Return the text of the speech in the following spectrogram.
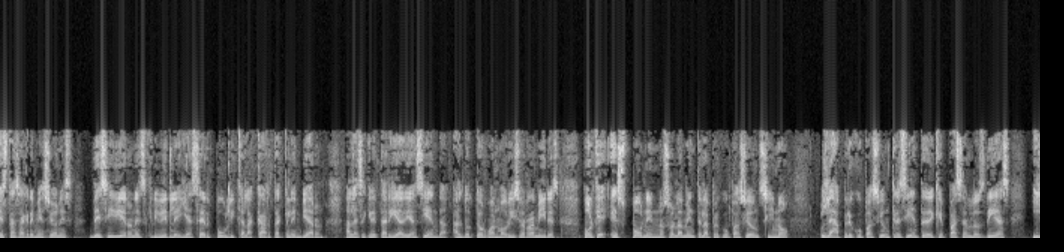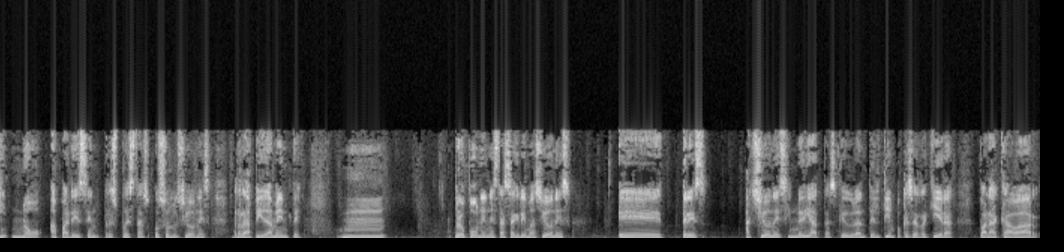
estas agremiaciones decidieron escribirle y hacer pública la carta que le enviaron a la Secretaría de Hacienda al doctor Juan Mauricio Ramírez porque exponen no solamente la preocupación, sino la preocupación creciente de que pasan los días y no aparecen respuestas o soluciones rápidamente. Mm, proponen estas agremaciones eh, tres acciones inmediatas que durante el tiempo que se requiera para acabar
